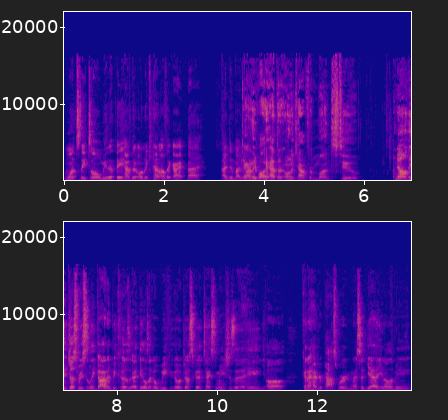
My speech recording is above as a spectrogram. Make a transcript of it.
Once they told me that they have their own account, I was like, alright, bye. I did my Damn, they probably had their own account for months too. No, they just recently got it because I think it was like a week ago. Jessica texted me she said, "Hey, uh, can I have your password?" And I said, "Yeah, you know, let me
